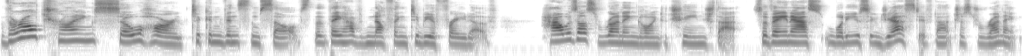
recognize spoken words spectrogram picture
They're all trying so hard to convince themselves that they have nothing to be afraid of. How is us running going to change that? So Vane asks, What do you suggest, if not just running?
